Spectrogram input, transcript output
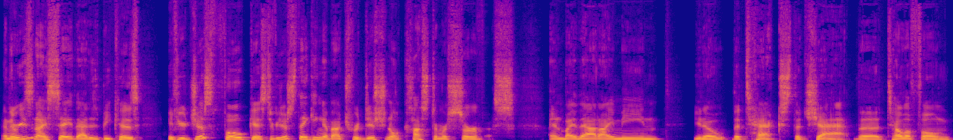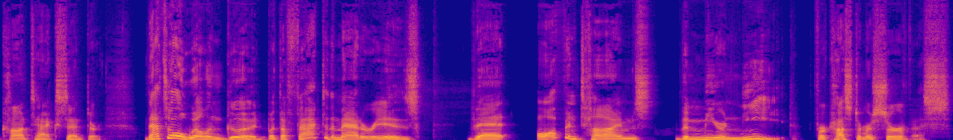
And the reason I say that is because if you're just focused, if you're just thinking about traditional customer service, and by that I mean, you know, the text, the chat, the telephone contact center, that's all well and good. But the fact of the matter is that oftentimes the mere need for customer service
